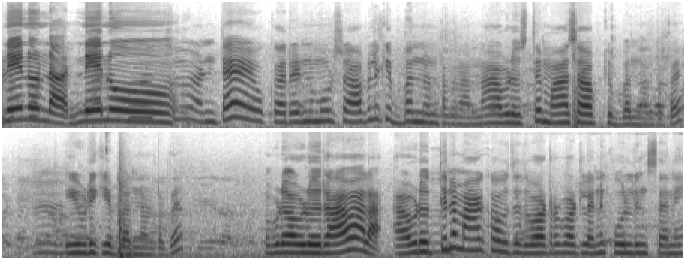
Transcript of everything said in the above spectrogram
నేను నా- నేను అంటే ఒక రెండు మూడు షాపులకి ఇబ్బంది ఉంటుంది నాన్న. ఆవిడ వస్తే మా షాప్కి ఇబ్బంది ఉంటుంది. ఈవిడికి ఇబ్బంది ఉంటుంది. ఇప్పుడు ఆవిడ రావాలా? ఆవిడ వస్తేనే మాకు అవుతుంది. వాటర్ బాటిల్ అని కూల్ డ్రింక్స్ అని.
